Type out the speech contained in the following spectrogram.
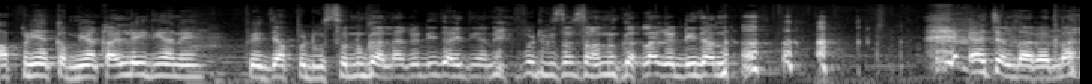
ਆਪਣੀਆਂ ਕਮੀਆਂ ਕੱਢ ਲਈਦੀਆਂ ਨੇ। ਫਿਰ ਜਾਂ ਪ੍ਰੋਡਿਊਸਰ ਨੂੰ ਗਾਲਾਂ ਕੱਢੀ ਜਾਂਦੀਆਂ ਨੇ। ਪ੍ਰੋਡਿਊਸਰ ਸਾਨੂੰ ਗਾਲਾਂ ਕੱਢੀ ਜਾਂਦਾ। ਇਹ ਚੱਲਦਾ ਰਹਿੰਦਾ।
